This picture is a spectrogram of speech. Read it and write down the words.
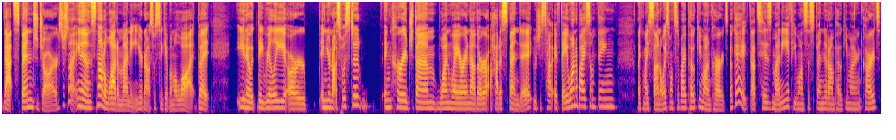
that spend jar. Because there's not you know it's not a lot of money. You're not supposed to give them a lot. But you know they really are and you're not supposed to encourage them one way or another how to spend it. You're just how if they want to buy something like my son always wants to buy Pokemon cards. Okay, that's his money if he wants to spend it on Pokemon cards.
